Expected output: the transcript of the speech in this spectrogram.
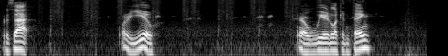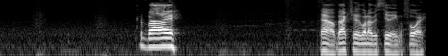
What is that? What are you? You're a weird looking thing. Goodbye. Now, back to what I was doing before.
